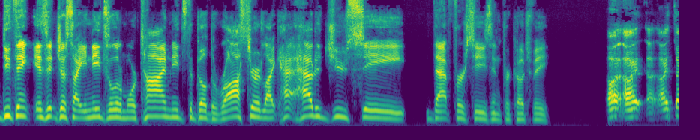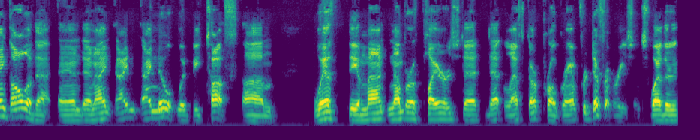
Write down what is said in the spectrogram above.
Do you think is it just like he needs a little more time, needs to build the roster? Like, how, how did you see that first season for Coach V? I, I, I think all of that, and and I, I, I knew it would be tough um, with the amount number of players that that left our program for different reasons, whether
